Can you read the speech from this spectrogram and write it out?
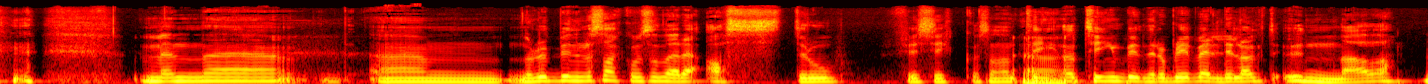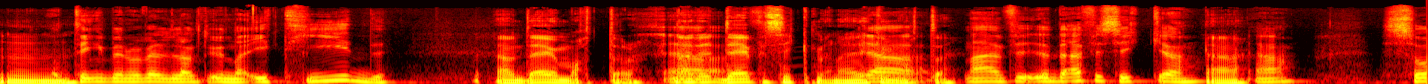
men uh, um, når du begynner å snakke om sånn der astrofysikk og sånne ting, Ja. og ting begynner å bli veldig langt unna, da, Mm. og ting begynner å bli veldig langt unna i tid Ja, men det er jo matte, da. Nei, det, det er fysikk, mener jeg. Ikke Ja, matte. Nei, det er fysikk, ja. Ja. ja. Så,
